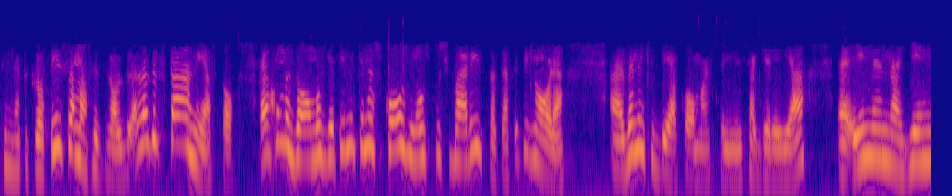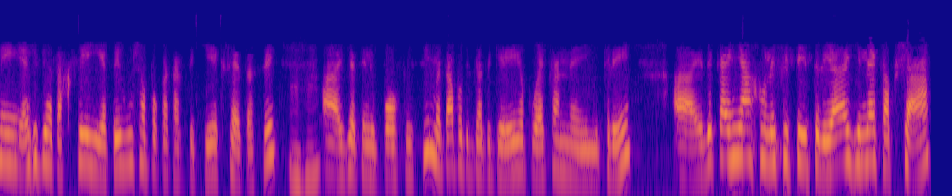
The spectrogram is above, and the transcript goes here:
την επικροτήσαμε αυτή την όλη. Αλλά δεν φτάνει αυτό. Έχουμε εδώ όμως, γιατί είναι και ένας κόσμος που συμπαρίσταται αυτή την ώρα. δεν έχει μπει ακόμα στην εισαγγελία. είναι να γίνει, έχει διαταχθεί η επίγουσα αποκαταρκτική για την υπόθεση μετά από την καταγγελία που έκανε η μικρή. η 19χρονη φοιτήτρια, γυναίκα πια,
